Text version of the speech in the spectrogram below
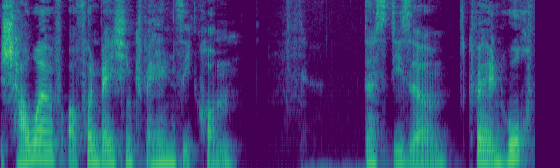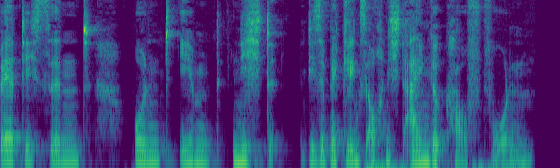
schaue, von welchen Quellen sie kommen. Dass diese Quellen hochwertig sind und eben nicht diese Backlinks auch nicht eingekauft wurden.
